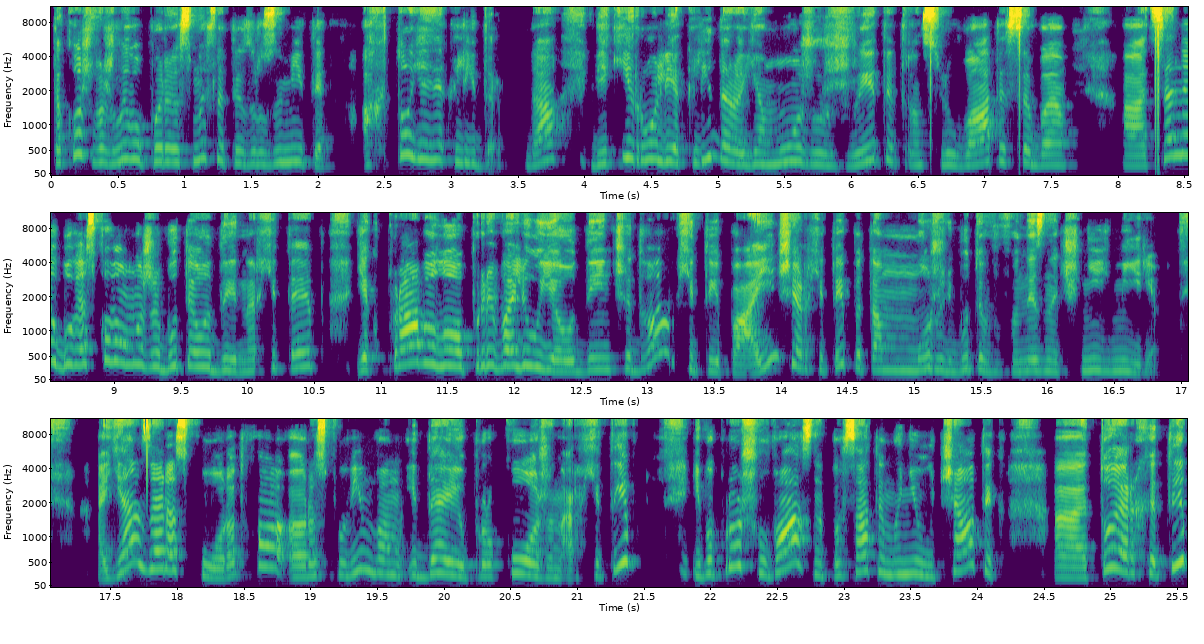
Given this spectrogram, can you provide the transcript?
також важливо переосмислити, і зрозуміти, а хто я як лідер, да? в якій ролі як лідера я можу жити, транслювати себе. Це не обов'язково може бути один архетип. Як правило, превалює один чи два архетипи, а інші архетипи там можуть бути в незначній мірі. Я зараз коротко е, розповім вам ідею про кожен архетип і попрошу вас написати мені у чатик е, той архетип,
